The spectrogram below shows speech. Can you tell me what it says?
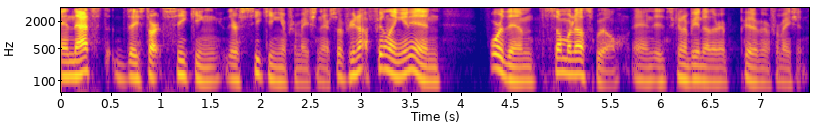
and that's they start seeking they're seeking information there. So if you're not filling it in for them, someone else will, and it's going to be another bit of information.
